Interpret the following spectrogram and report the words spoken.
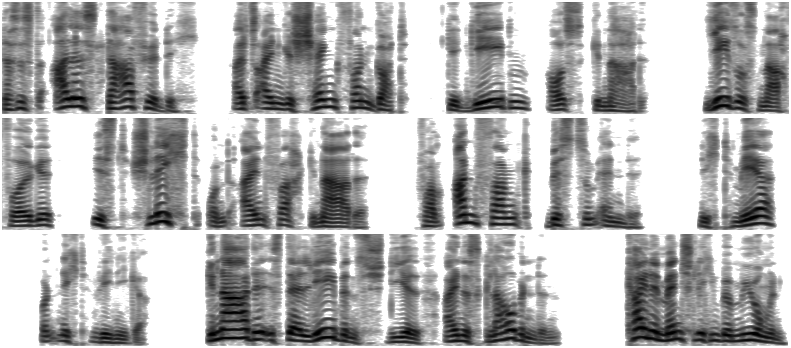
Das ist alles da für dich, als ein Geschenk von Gott, gegeben aus Gnade. Jesus Nachfolge ist schlicht und einfach Gnade, vom Anfang bis zum Ende, nicht mehr und nicht weniger. Gnade ist der Lebensstil eines Glaubenden. Keine menschlichen Bemühungen,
